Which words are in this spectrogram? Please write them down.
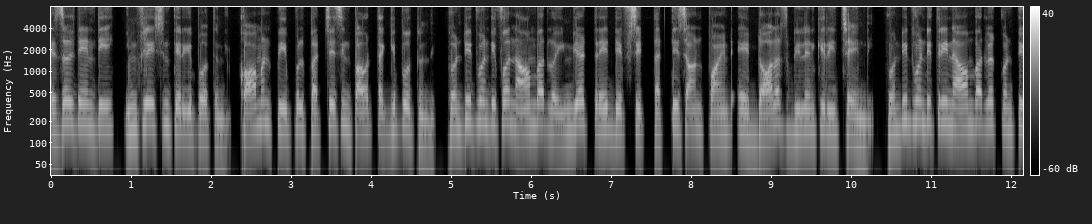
రిజల్ట్ ఏంటి? ఇన్ఫ్లేషన్ పెరిగిపోతుంది. కామన్ పీపుల్ పర్చేసింగ్ పవర్ తగ్గిపోతుంది. ట్వంటీ ట్వంటీ ఫోర్ నవంబర్లో India trade deficit thirty seven point eight dollars బిలియన్కి రీచ్ అయింది. ట్వంటీ ట్వంటీ త్రీ నవంబర్లో twenty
